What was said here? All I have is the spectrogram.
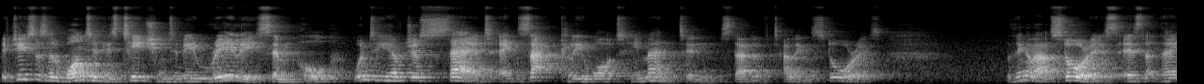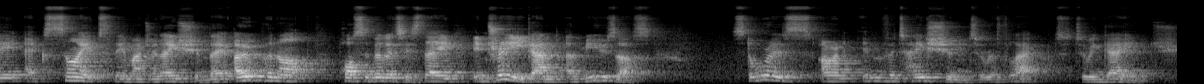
If Jesus had wanted his teaching to be really simple, wouldn't he have just said exactly what he meant instead of telling stories? The thing about stories is that they excite the imagination, they open up possibilities, they intrigue and amuse us. Stories are an invitation to reflect, to engage.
